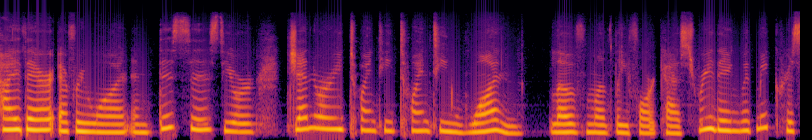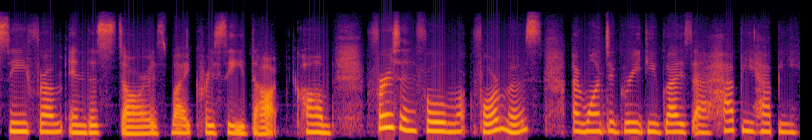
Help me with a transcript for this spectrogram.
Hi there, everyone, and this is your January 2021 Love Monthly Forecast reading with me, Krissy from In the Stars by Krissy.com. First and foremost, I want to greet you guys a happy, happy,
